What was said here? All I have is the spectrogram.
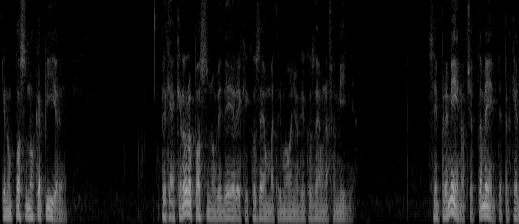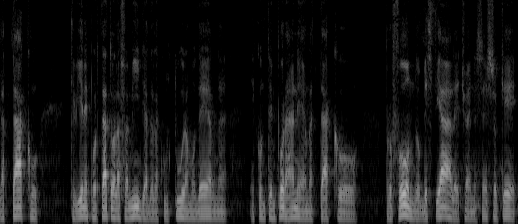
che non possono capire, perché anche loro possono vedere che cos'è un matrimonio, che cos'è una famiglia. Sempre meno, certamente, perché l'attacco che viene portato alla famiglia dalla cultura moderna e contemporanea è un attacco profondo, bestiale, cioè nel senso che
